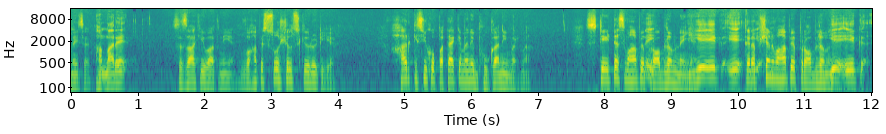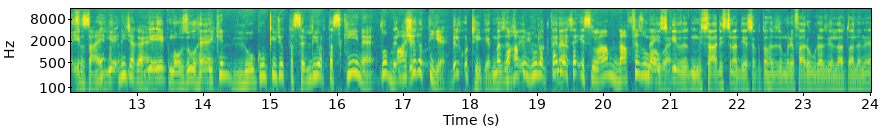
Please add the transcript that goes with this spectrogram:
नहीं सर। हमारे सज़ा की बात नहीं है। वहाँ पे सोशल सिक्योरिटी है। हर किसी को पता है कि मैंने भूखा नहीं मरना। स्टेटस वहाँ पे प्रॉब्लम नहीं है। ये एक करप्शन वहाँ पे प्रॉब्लम ये एक, सजाएँ अपनी जगह है। ये एक मौजू है। लेकिन लोगों की जो तसल्ली और तस्कीन है वो माशरती है। बिल्कुल ठीक है। वहाँ पे यूँ लगता है जैसे इस्लाम नाफिज हुआ हुआ इसकी मिसाल इस तरह दे सकता हूँ। हज़रत उमर फारूक रज़ी अल्लाह ताला ने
